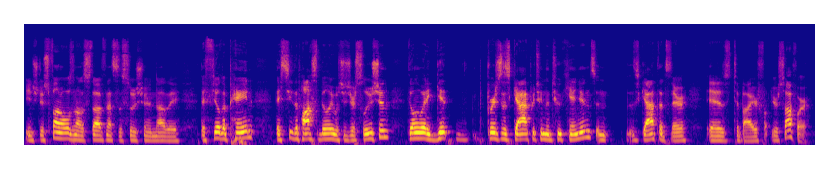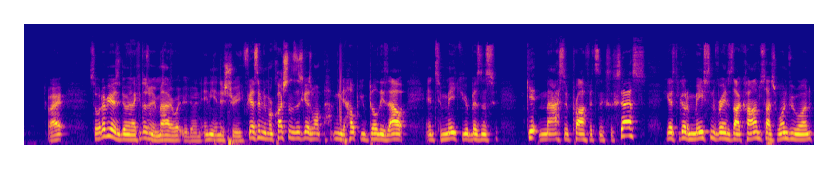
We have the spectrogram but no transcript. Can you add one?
you introduce funnels and all this stuff, and that's the solution. And Now they they feel the pain, they see the possibility, which is your solution. The only way to get bridge this gap between the two canyons and this gap that's there is to buy your your software, right? So whatever you guys are doing, like it doesn't really matter what you're doing, any industry. If you guys have any more questions, this guys want me to help you build these out and to make your business get massive profits and success, you guys can go to masonvranes.com slash 1v1.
